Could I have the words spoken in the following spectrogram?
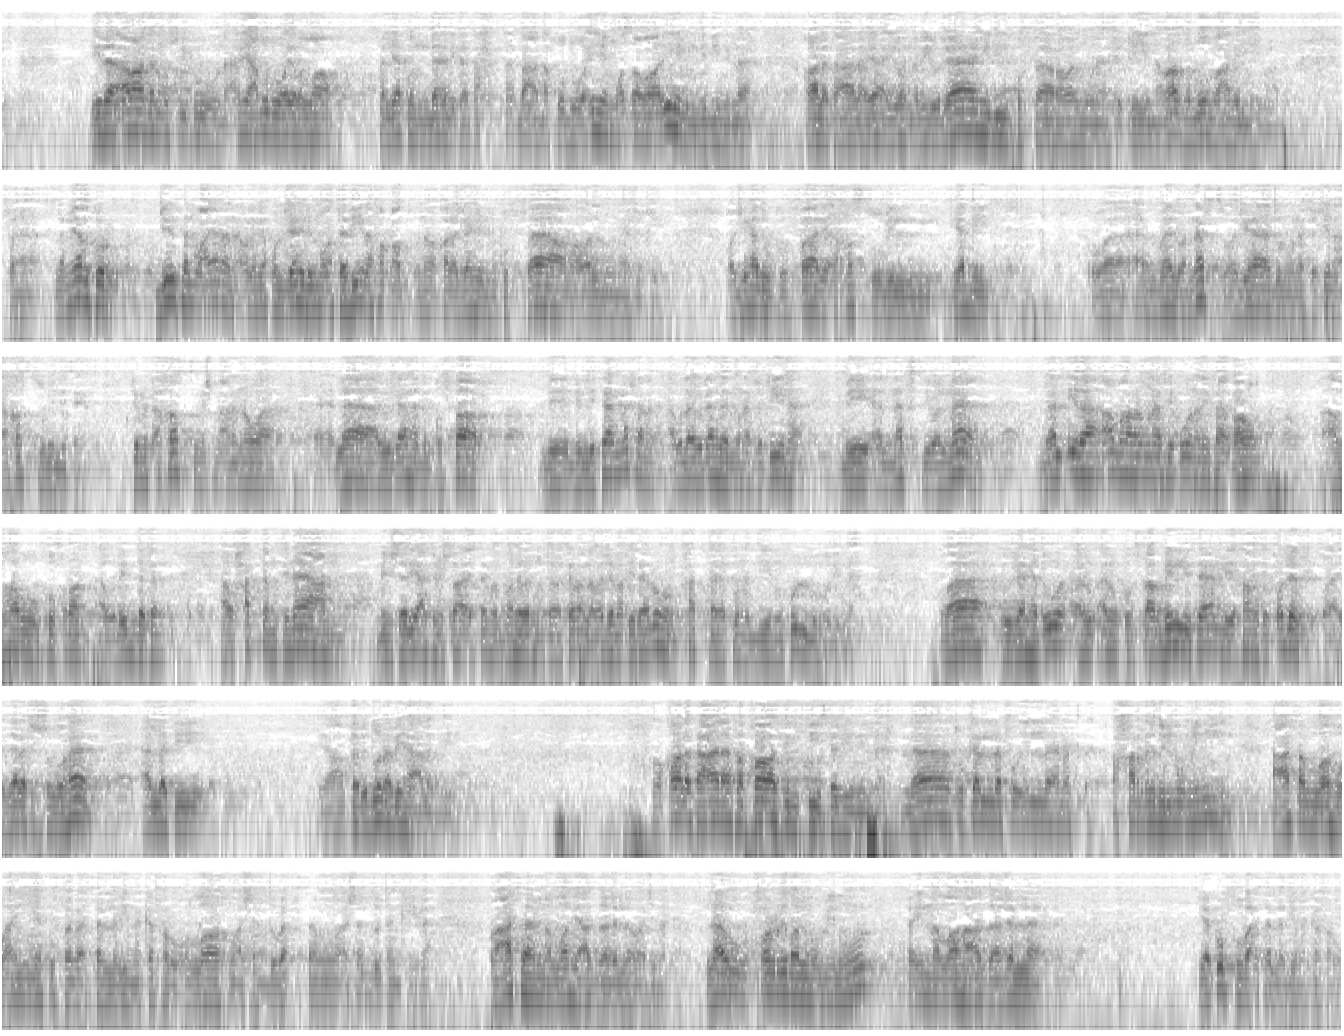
إذا أراد المشركون أن يعبدوا غير الله فليكن ذلك تحت بعد خضوعهم وصغارهم لدين الله. قال تعالى يا أيها النبي جاهد الكفار والمنافقين واغلظ عليهم. فلم يذكر جنسا معينا أو لم يقل جاهد المعتدين فقط إنما قال جاهد الكفار والمنافقين. وجهاد الكفار أخص باليد والمال والنفس وجهاد المنافقين أخص باللسان. كلمة أخص مش معنى إن هو لا يجاهد الكفار باللسان مثلا أو لا يجاهد المنافقين بالنفس والمال. بل إذا أظهر المنافقون نفاقهم فأظهروا كفرا أو رده أو حتى امتناعا من شريعة من الإسلام الظاهرة المتواترة لوجب قتالهم حتى يكون الدين كله لله. ويجاهدون الكفار باللسان لاقامه الحجج وإزالة الشبهات التي يعترضون بها على الدين. وقال تعالى فقاتل في سبيل الله لا تكلف إلا نفسك وحرض المؤمنين عسى الله أن يكف بأس الذين كفروا والله أشد بأسا وأشد تنكيلا. وعسى من الله عز وجل واجبا. لو حرض المؤمنون فإن الله عز وجل يكف بأس الذين كفروا.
